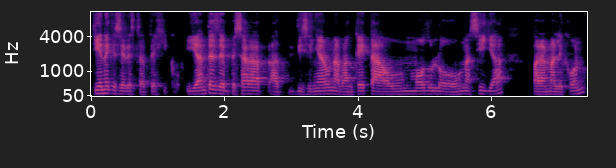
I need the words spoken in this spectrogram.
tiene que ser estratégico. Y antes de empezar a, a diseñar una banqueta o un módulo o una silla, para el malecón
